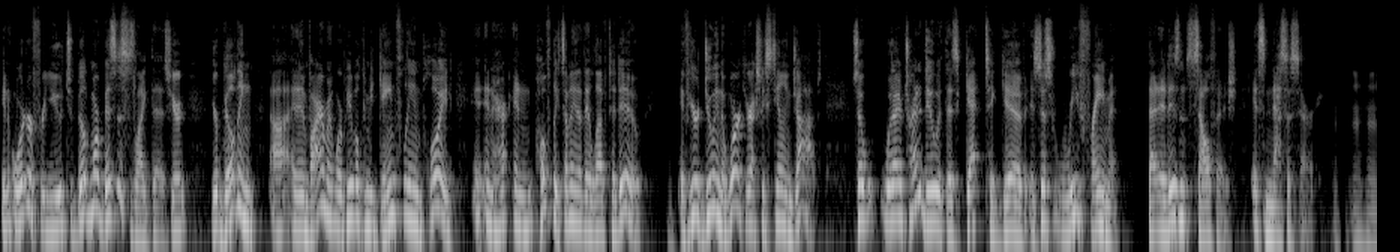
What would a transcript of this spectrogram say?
in order for you to build more businesses like this. You're you're building uh, an environment where people can be gainfully employed in, in, in hopefully something that they love to do. If you're doing the work, you're actually stealing jobs. So what I'm trying to do with this get to give is just reframe it that it isn't selfish; it's necessary. Mm-hmm.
